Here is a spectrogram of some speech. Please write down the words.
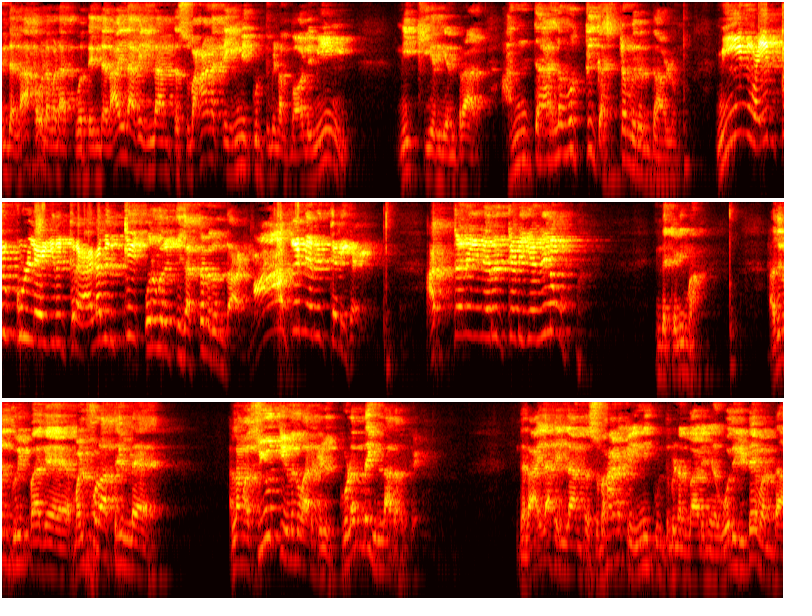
இந்த லாகவல வடாக்குவத்தை இந்த லாயிலாக இல்லாத சுபகானத்தை இன்னி குட்டுமின பாலுமீன் நீக்கியது என்றால் அந்த அளவுக்கு கஷ்டம் இருந்தாலும் மீன் வயிற்றுக்குள்ளே இருக்கிற அளவிற்கு ஒருவருக்கு கஷ்டம் இருந்தால் மாக நெருக்கடிகள். அத்தனை நெருக்கடிகளிலும் இந்த களிமா. அதிலும் குறிப்பாக மல்புலாத்தில் அல்லாம சுயூத்தி எழுதுவார்கள் குழந்தை இல்லாதவர்கள். இந்த லாயிலாக இல்லாத சுபானக்கு இன்னி குத்துமிடல் ஓதிக்கிட்டே வந்தா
